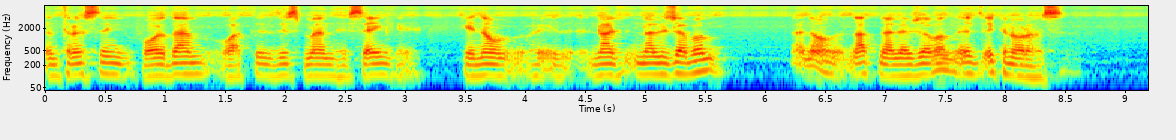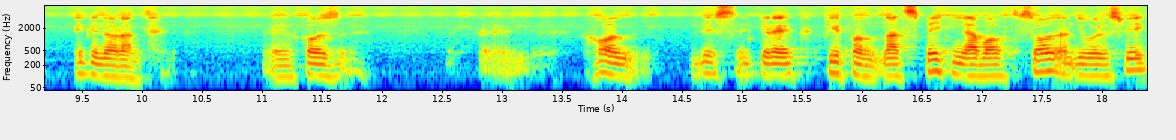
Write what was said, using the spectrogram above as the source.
interesting for them. What is this man he's saying? He, he know he knowledgeable. Uh, no, not knowledgeable. It's ignorance, ignorant, because uh, whole this great people not speaking about soul, and you will speak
